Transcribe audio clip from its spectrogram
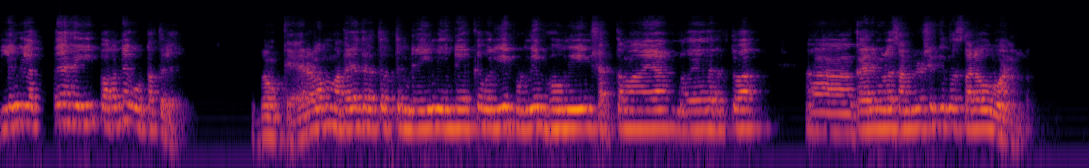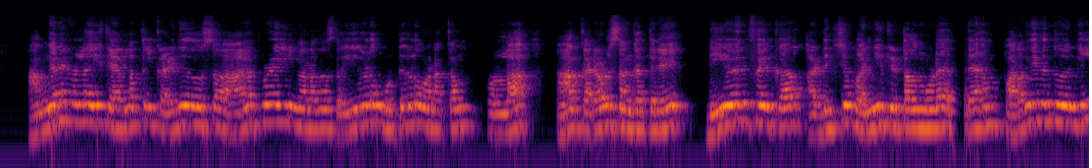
ഇല്ലെങ്കിൽ അദ്ദേഹം ഈ പറഞ്ഞ കൂട്ടത്തിൽ ഇപ്പം കേരളം മതേതരത്വത്തിന്റെയും ഇതിന്റെയൊക്കെ വലിയ പുണ്യഭൂമിയും ശക്തമായ മതേതരത്വ കാര്യങ്ങൾ സംരക്ഷിക്കുന്ന സ്ഥലവുമാണല്ലോ. അങ്ങനെയുള്ള ഈ കേരളത്തിൽ കഴിഞ്ഞ ദിവസം ആലപ്പുഴയിൽ നടന്ന സ്ത്രീകളും കുട്ടികളും അടക്കം ഉള്ള ആ കരോൾ സംഘത്തിനെ ഡിവൈഫൈക്കാർ അടിച്ച് പഞ്ഞിക്കിട്ടതും കൂടെ അദ്ദേഹം പറഞ്ഞിരുന്നുവെങ്കിൽ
